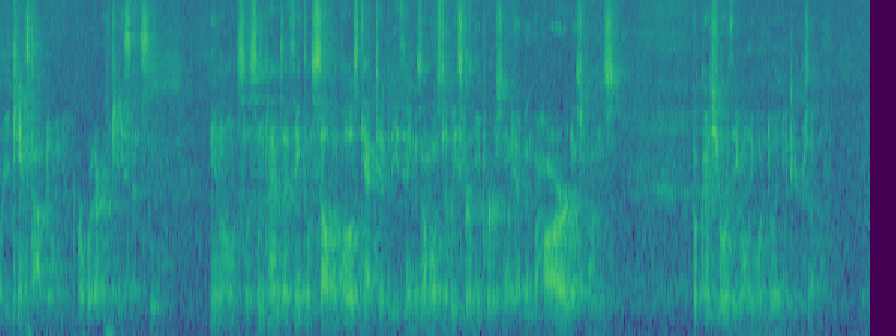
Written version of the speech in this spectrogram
or you can't stop doing it, or whatever the case is. You know, so sometimes I think those self-imposed captivity things, almost at least for me personally, have been the hardest ones because you're the only one doing it to yourself. You know.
